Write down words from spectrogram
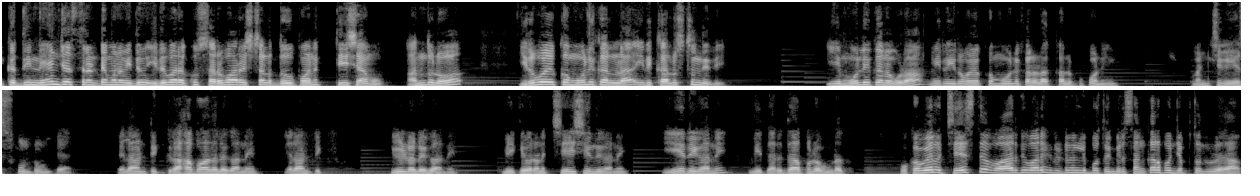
ఇక దీన్ని ఏం చేస్తారంటే మనం ఇది ఇదివరకు సర్వారిష్టాల ధూపాన్ని తీసాము అందులో ఇరవై ఒక్క మూలికల్లా ఇది కలుస్తుంది ఇది. ఈ మూలికను కూడా మీరు ఇరవై ఒక్క మూలికలలో కలుపుకొని మంచిగా వేసుకుంటూ ఉంటే ఎలాంటి గ్రహ బాధలు కానీ ఎలాంటి పీడలు కానీ మీకు ఎవరైనా చేసింది కానీ ఏది కానీ మీ దరిదాపులో ఉండదు. ఒకవేళ చేస్తే వారిది వారికి రిటర్న్ వెళ్ళిపోతుంది మీరు సంకల్పం చెప్తున్నారు కదా.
